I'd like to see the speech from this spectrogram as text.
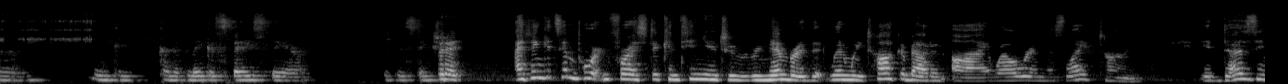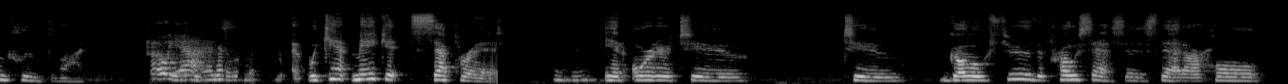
um, and you can kind of make a space there the distinction. But I, I think it's important for us to continue to remember that when we talk about an I while we're in this lifetime it does include the body. Oh yeah absolutely. we can't make it separate mm-hmm. in order to to go through the processes that our whole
